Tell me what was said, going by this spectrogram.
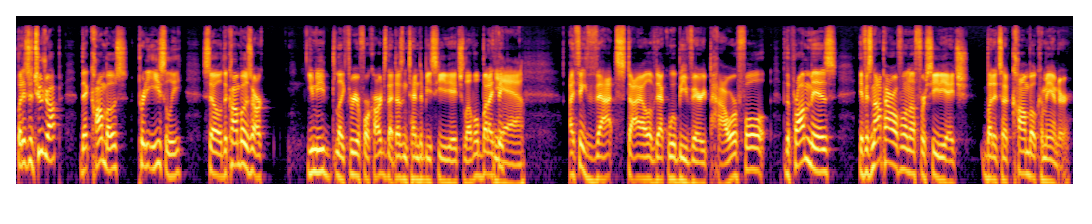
but it's a two drop that combos pretty easily. So the combos are you need like three or four cards. That doesn't tend to be CDH level, but I think Yeah. I think that style of deck will be very powerful. The problem is if it's not powerful enough for CDH, but it's a combo commander,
